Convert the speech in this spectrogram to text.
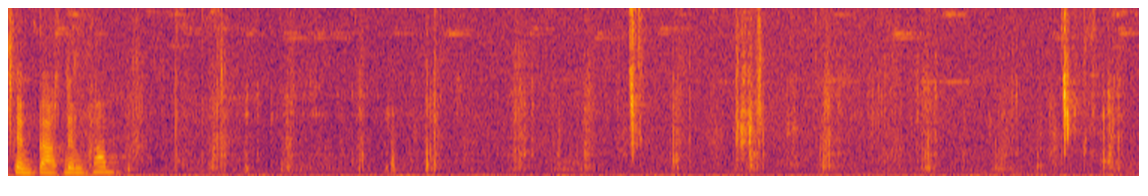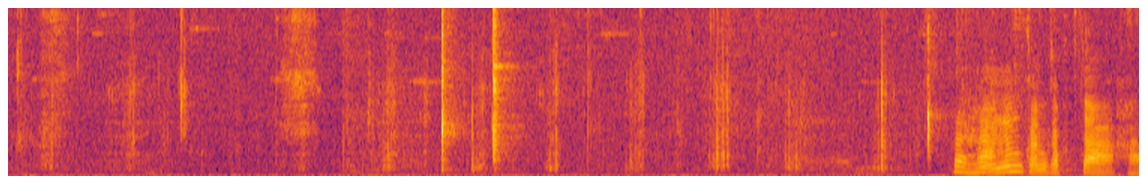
เต็มปากเต็มคำไปหาน้ำกันกับตาค่ะ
